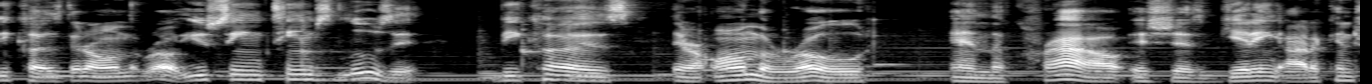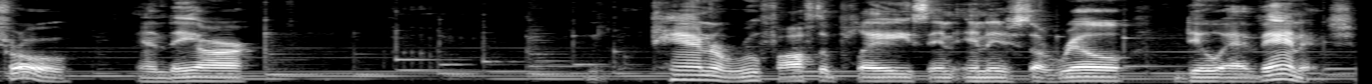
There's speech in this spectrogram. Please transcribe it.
because they're on the road. You've seen teams lose it because they're on the road and the crowd is just getting out of control and they are tearing the roof off the place and, and it's a real deal advantage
